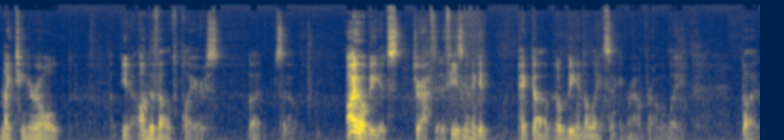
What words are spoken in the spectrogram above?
19 year old, you know, undeveloped players. But so I hope he gets drafted. If he's gonna get picked up, it'll be in the late second round probably. But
